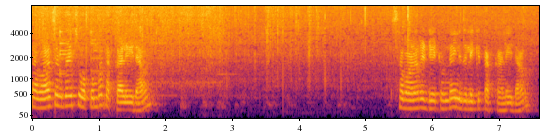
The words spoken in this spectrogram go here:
സവാള ചെറുതായി ചോക്കുമ്പോൾ തക്കാളി ഇടാം. സവാള റെഡി ആയിട്ടുണ്ട്. ഇനി ഇതിലേക്ക് തക്കാളി ഇടാം.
